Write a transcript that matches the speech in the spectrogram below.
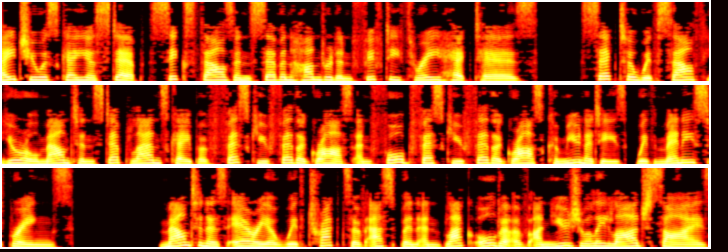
Achuiskaya steppe 6753 hectares sector with South Ural mountain steppe landscape of fescue feather grass and forb fescue feather grass communities, with many springs. Mountainous area with tracts of aspen and black alder of unusually large size.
